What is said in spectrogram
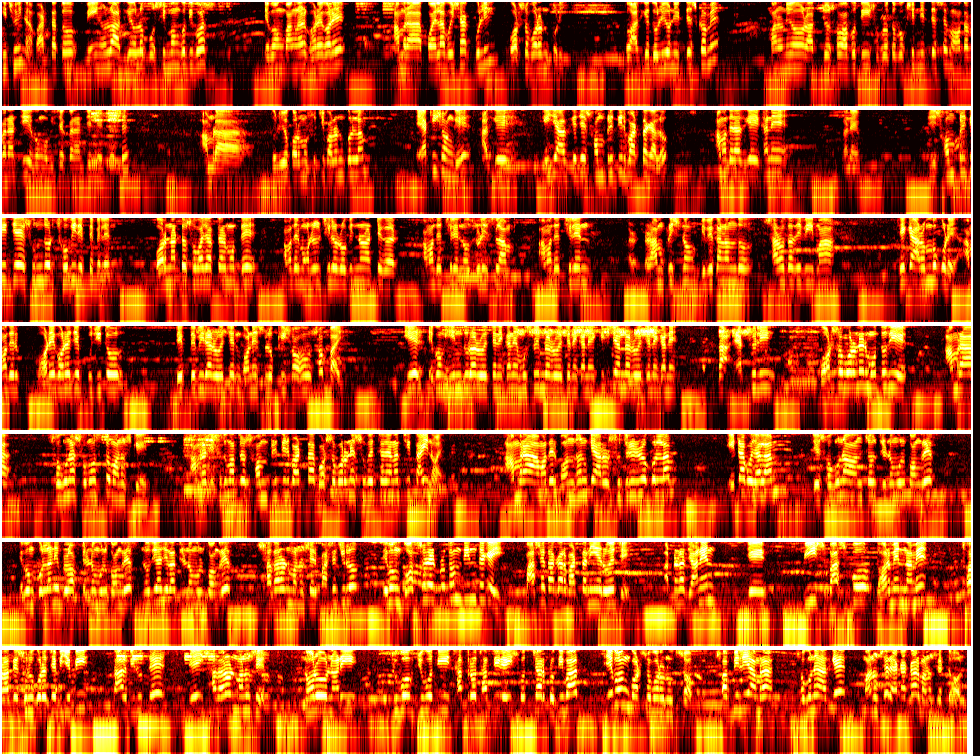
কিছুই না। বার্তা তো মেইন হলো, আজকে হলো পশ্চিমবঙ্গ দিবস এবং বাংলার ঘরে ঘরে আমরা পয়লা বৈশাখ বলি, বর্ষবরণ করি। তো আজকে দলীয় নির্দেশক্রমে মাননীয় রাজ্য সভাপতি সুব্রত বক্সির নির্দেশে, মমতা ব্যানার্জি এবং অভিষেক ব্যানার্জির নির্দেশে আমরা দলীয় কর্মসূচি পালন করলাম। একই সঙ্গে আজকে, এই যে আজকে যে সম্প্রীতির বার্তা গেল, আমাদের আজকে এখানে মানে এই সম্প্রীতির যে সুন্দর ছবি দেখতে পেলেন, বর্ণাঢ্য শোভাযাত্রার মধ্যে আমাদের মডেল ছিল রবীন্দ্রনাথ টেগর, আমাদের ছিলেন নজরুল ইসলাম, আমাদের ছিলেন রামকৃষ্ণ, বিবেকানন্দ, সারদা দেবী মা থেকে আরম্ভ করে আমাদের ঘরে ঘরে যে পূজিত দেবদেবীরা রয়েছেন, গণেশ, লক্ষ্মী সহ সবাই। এর এবং হিন্দুরা রয়েছেন এখানে, মুসলিমরা রয়েছেন এখানে, খ্রিস্টানরা রয়েছেন এখানে। তা অ্যাকচুয়ালি বর্ষবরণের মধ্য দিয়ে আমরা সগুনার সমস্ত মানুষকে, আমরা যে শুধুমাত্র সম্প্রীতির বার্তা, বর্ষবরণের শুভেচ্ছা জানাচ্ছি তাই নয়। আমরা আমাদের বন্ধনকে আরও সুদৃঢ় করলাম। এটা বোঝালাম যে সগুনা অঞ্চল তৃণমূল কংগ্রেস এবং কল্যাণী ব্লক তৃণমূল কংগ্রেস, নদিয়া জেলা তৃণমূল কংগ্রেস সাধারণ মানুষের পাশে ছিল এবং বৎসরের প্রথম দিন থেকেই পাশে থাকার বার্তা নিয়ে রয়েছে। আপনারা জানেন যে বিষ বাষ্প ধর্মের নামে ছড়াতে শুরু করেছে বিজেপি। তার বিরুদ্ধে এই সাধারণ মানুষের নর, নারী, যুবক, যুবতী ছাত্র ছাত্রীর এই সোচ্চার প্রতিবাদ এবং বর্ষবরণ উৎসব, সব মিলিয়ে আমরা শগুনে আজকে মানুষের একাকার, মানুষের ঢল।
